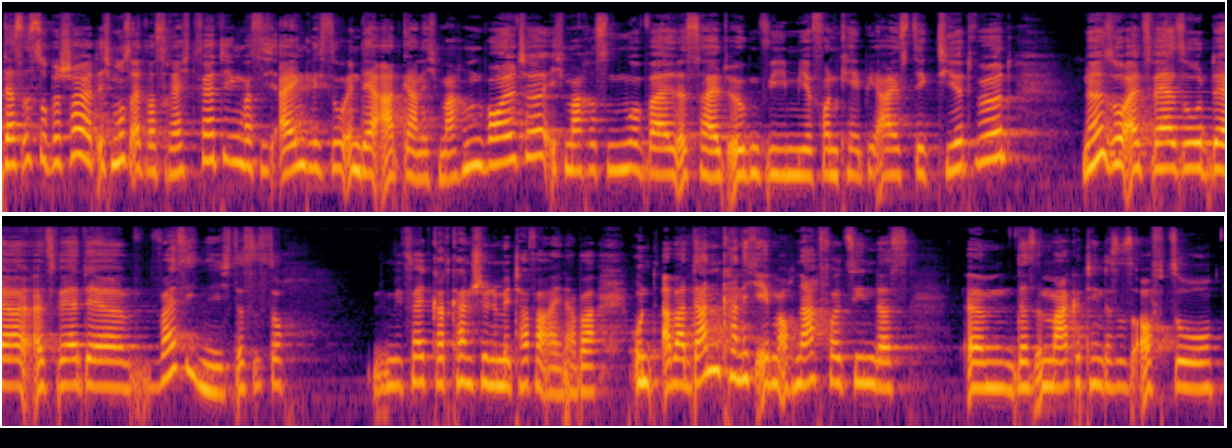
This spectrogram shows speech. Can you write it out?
das ist so bescheuert. Ich muss etwas rechtfertigen, was ich eigentlich so in der Art gar nicht machen wollte. Ich mache es nur, weil es halt irgendwie mir von KPIs diktiert wird. Ne, so als wäre so der, als wäre der, weiß ich nicht, das ist doch mir fällt gerade keine schöne Metapher ein, aber und aber dann kann ich eben auch nachvollziehen, dass ähm, dass im Marketing, das ist oft so,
